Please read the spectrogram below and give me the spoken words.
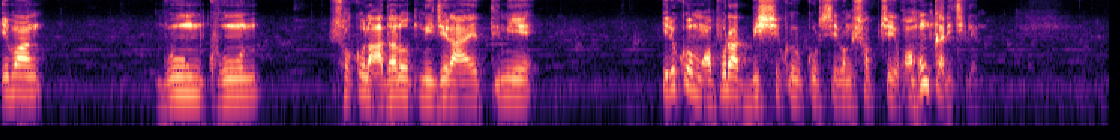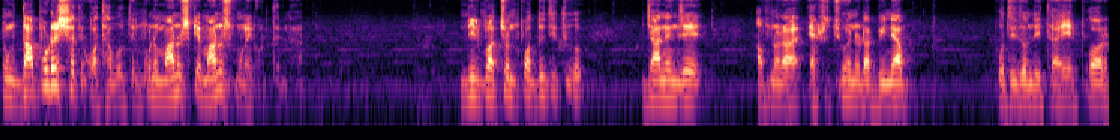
এবং গুম, খুন, সকল আদালত নিজের আয়ত্তে নিয়ে এরকম অপরাধ বিশ্বে কেউ করছে এবং সবচেয়ে অহংকারী ছিলেন। এবং দাপড়ের সাথে কথা বলতেন, কোনো মানুষকে মানুষ মনে করতেন না। নির্বাচন পদ্ধতি তো জানেন যে আপনারা একশো চুয়ান্নটা বিনা প্রতিদ্বন্দ্বিতা এরপর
